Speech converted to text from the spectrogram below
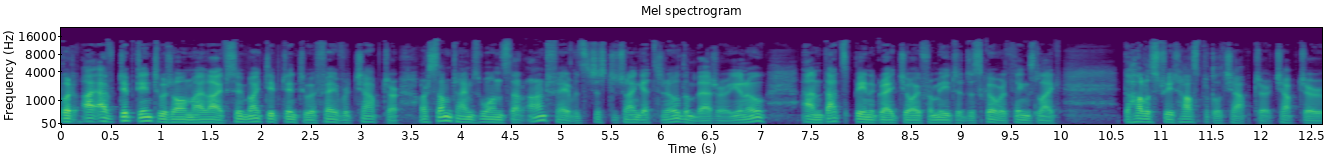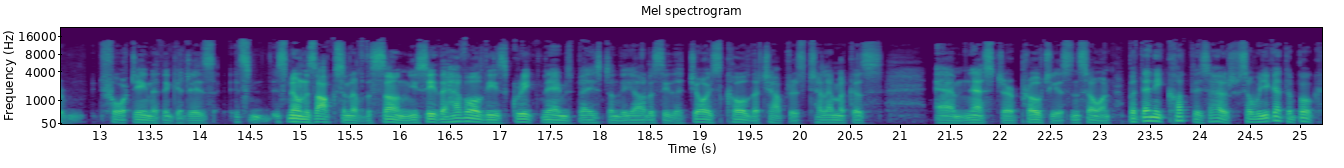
but I, have dipped into it all my life. So you might dip into a favourite chapter, or sometimes ones that aren't favourites, just to try and get to know them better, you know? And that's been a great joy for me to discover things like the Holles Street Hospital chapter, chapter 14, I think it is. It's, it's known as Oxen of the Sun. You see, they have all these Greek names based on the Odyssey that Joyce called the chapters Telemachus um, Nestor, Proteus, and so on. But then he cut this out. So when you get the book,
